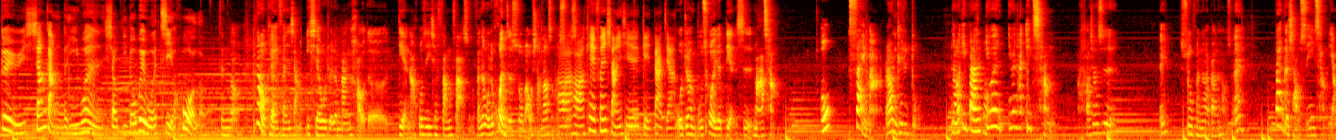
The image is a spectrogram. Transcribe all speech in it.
对于香港的疑问，小迪都为我解惑了，真的。那我可以分享一些我觉得蛮好的点啊，或是一些方法什么，反正我就混着说吧。我想到什么说。好啊，好啊，可以分享一些给大家。我觉得很不错一个点是马场哦，赛马，然后你可以去赌，然后一般因为因为它一场好像是。哎，十五分钟还半个小时？哎，半个小时一场样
